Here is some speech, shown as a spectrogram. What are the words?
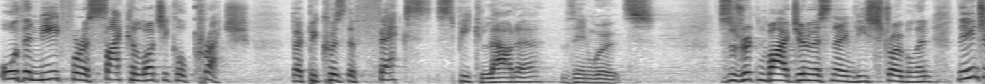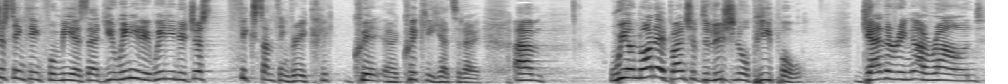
or the need for a psychological crutch, but because the facts speak louder than words. This was written by a journalist named Lee Strobel. And the interesting thing for me is that you, we, need to, we need to just fix something very quick, uh, quickly here today. Um, we are not a bunch of delusional people gathering around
